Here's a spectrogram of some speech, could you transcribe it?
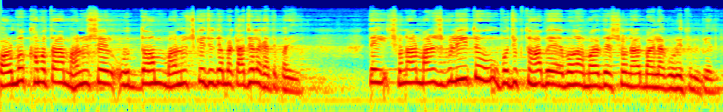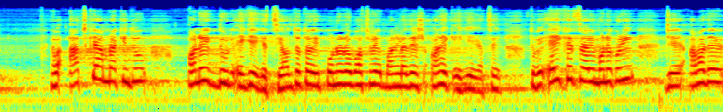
কর্মক্ষমতা, মানুষের উদ্যম, মানুষকে যদি আমরা কাজে লাগাতে পারি তাই সোনার মানুষগুলিই তো উপযুক্ত হবে এবং আমাদের সোনার বাংলা গড়ে তুলবেন। এবং আজকে আমরা কিন্তু অনেক দূর এগিয়ে গেছি। অন্তত এই পনেরো বছরে বাংলাদেশ অনেক এগিয়ে গেছে। তবে এই ক্ষেত্রে আমি মনে করি যে আমাদের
